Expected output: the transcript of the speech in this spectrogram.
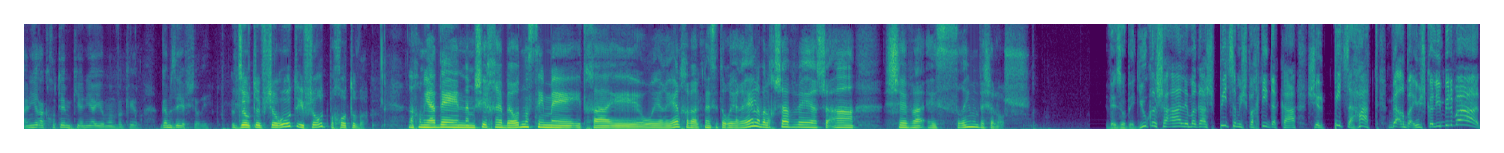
אני רק חותם כי אני היום המבקר. גם זה אפשרי. זאת אפשרות, היא אפשרות פחות טובה. אנחנו מיד אה, נמשיך אה, בעוד נושאים איתך, אורי אריאל, חבר הכנסת אורי אריאל, אבל עכשיו השעה 7.23. וזו בדיוק השעה למגש פיצה משפחתי דקה של פיצה האט ב-40 שקלים בלבד.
